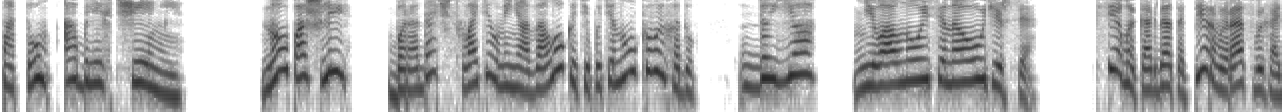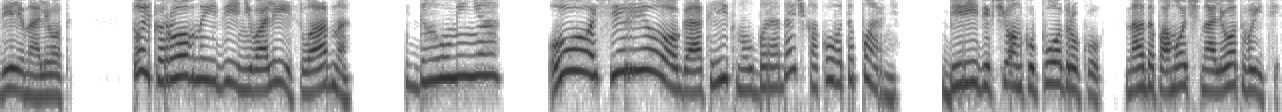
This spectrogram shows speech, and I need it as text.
потом облегчение. «Ну, пошли!» Бородач схватил меня за локоть и потянул к выходу. «Да я...» «Не волнуйся, научишься!» Все мы когда-то первый раз выходили на лед. Только ровно иди, не вались, ладно? Да у меня... О, Серега! окликнул бородач какого-то парня. Бери девчонку под руку, надо помочь на лед выйти.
